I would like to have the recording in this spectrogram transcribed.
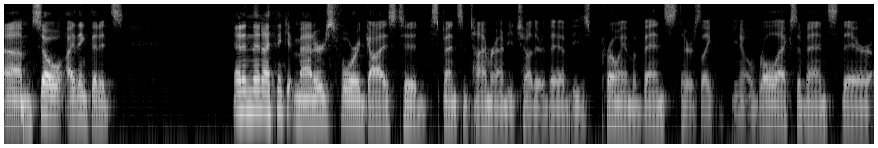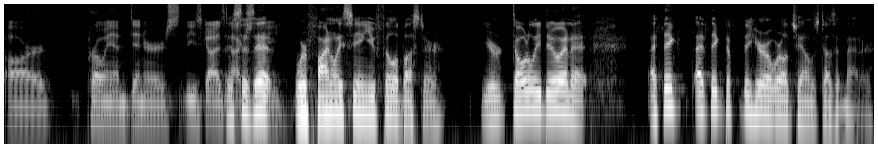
Um, so I think that it's and, and then I think it matters for guys to spend some time around each other. They have these pro am events. There's like you know Rolex events. There are pro am dinners. These guys. This actually, is it. We're finally seeing you filibuster. You're totally doing it. I think I think the the Hero World Challenge doesn't matter.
